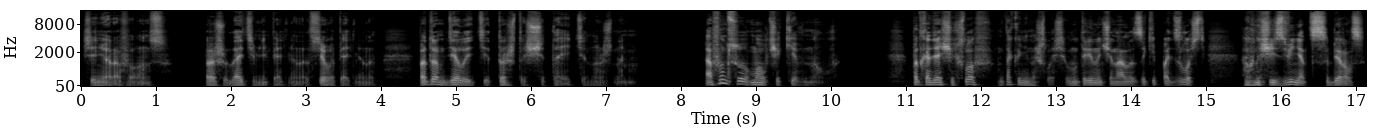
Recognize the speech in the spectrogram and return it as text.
«Сеньор Афонсу, прошу, дайте мне пять минут, всего пять минут. Потом делайте то, что считаете нужным. Афонсу молча кивнул. Подходящих слов так и не нашлось. Внутри начинала закипать злость, а он еще извиняться собирался.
